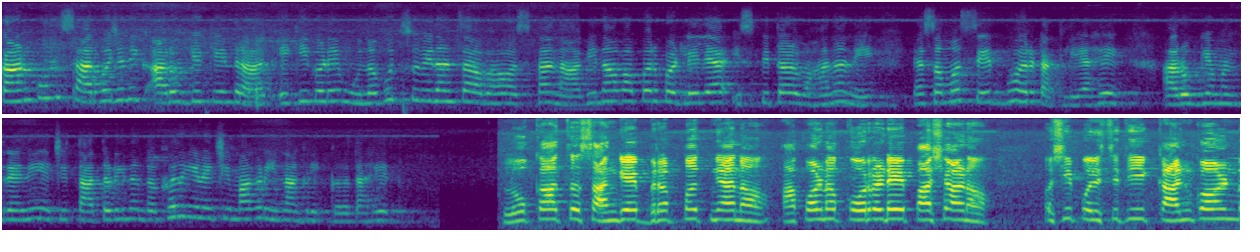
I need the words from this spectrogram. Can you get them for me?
काणकोण सार्वजनिक आरोग्य केंद्रात एकीकडे मूलभूत सुविधांचा अभाव असताना विनावापर पडलेल्या इस्पितळ वाहनाने या समस्येत भर टाकली आहे. आरोग्यमंत्र्यांनी याची तातडीनं दखल घेण्याची मागणी नागरिक करत आहेत. लोकात सांगे ब्रह्मज्ञान आपण कोरडे पाशाण अशी परिस्थिती काणकोण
